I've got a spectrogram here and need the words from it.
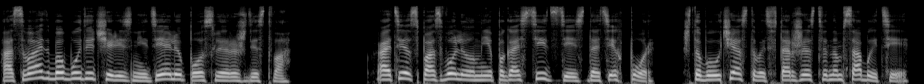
а свадьба будет через неделю после Рождества. Отец позволил мне погостить здесь до тех пор, чтобы участвовать в торжественном событии.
